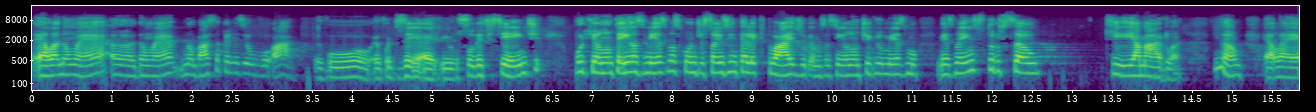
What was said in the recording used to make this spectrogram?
Ela não é, uh, não é, não basta apenas eu vou, ah, eu vou, eu vou dizer, é, eu sou deficiente porque eu não tenho as mesmas condições intelectuais, digamos assim, eu não tive o mesmo mesma instrução que a Marla. Não, ela é,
